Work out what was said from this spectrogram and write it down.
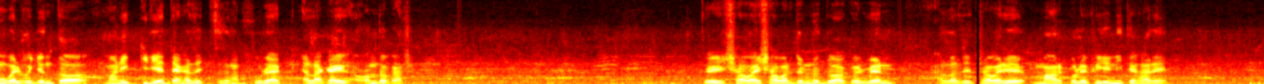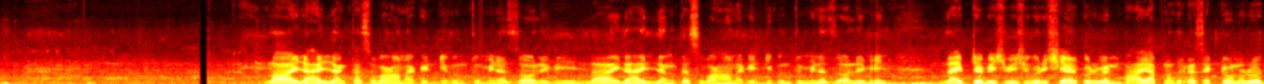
মোবাইল পর্যন্ত মানে ক্লিয়ার দেখা যাচ্ছে না, পুরো এক এলাকায় অন্ধকার। তো সবাই সবার জন্য দোয়া করবেন, আল্লাহ যে সবাই মার কোলে ফিরে নিতে পারে। লা ইলাহা ইল্লা আনতা সুবহানাকা ইন্নী কুনতু মিনাজ জালিমিন লা ইলাহা ইল্লা আনতা সুবহানাকা ইন্নী কুনতু মিনাজ জালিমিন লাইভটা বেশি বেশি করে শেয়ার করবেন। ভাই, আপনাদের কাছে একটা অনুরোধ।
